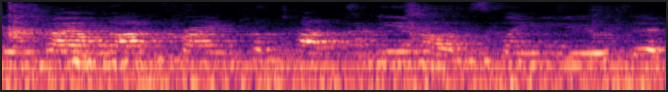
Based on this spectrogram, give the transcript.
your child not crying, come talk to me, and I'll explain to you that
